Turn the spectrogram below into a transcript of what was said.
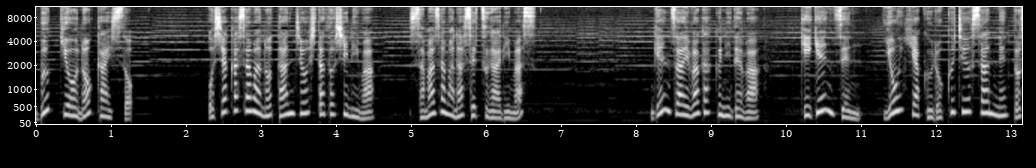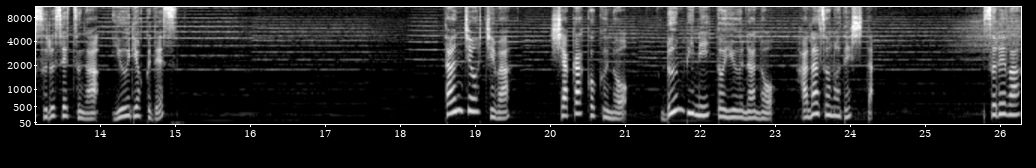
仏教の開祖お釈迦様の誕生した年にはさまざまな説があります。現在我が国では紀元前463年とする説が有力です。誕生地は釈迦国のルンビニという名の花園でした。それは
